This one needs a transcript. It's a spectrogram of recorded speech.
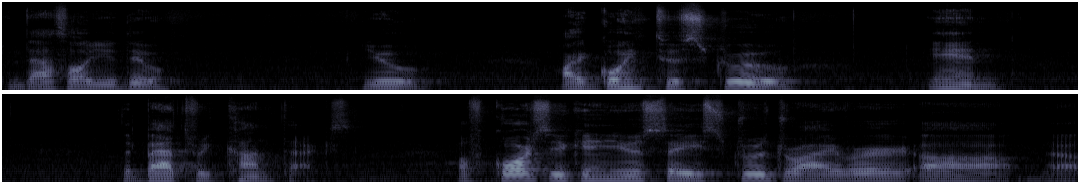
And that's all you do. You are going to screw in the battery contacts. Of course, you can use a screwdriver, uh, uh,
